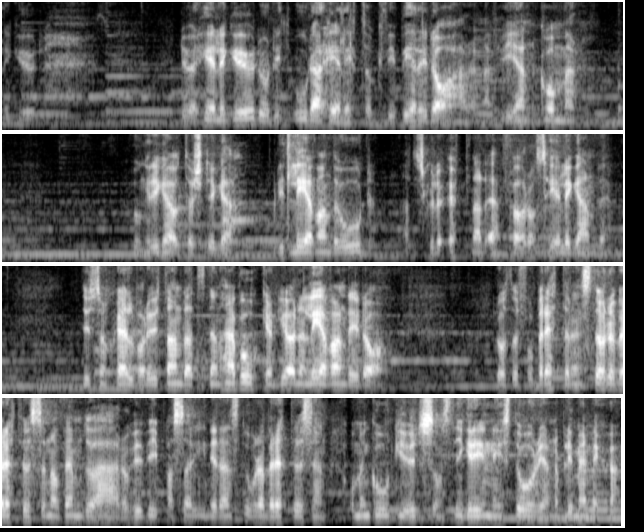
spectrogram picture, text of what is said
helig Gud. Du är helig Gud och ditt ord är heligt och vi ber idag Herre när vi igen kommer hungriga och törstiga på ditt levande ord att du skulle öppna det för oss heligande. Du som själv har utandats den här boken, gör den levande idag. Låt oss få berätta den större berättelsen av vem du är och hur vi passar in i den stora berättelsen om en god Gud som stiger in i historien och blir människa.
